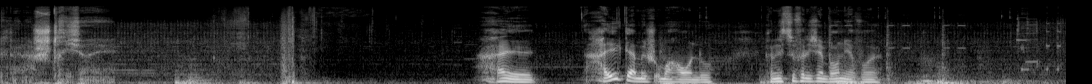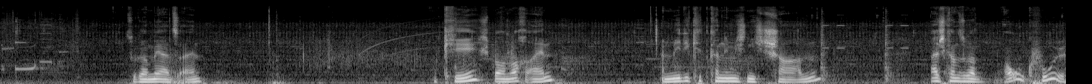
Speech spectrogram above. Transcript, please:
Kleiner Stricher, ey. Halt. Halt, der mich umhauen, du. Kann ich zufällig einen bauen? Jawohl. Sogar mehr als einen. Okay, ich baue noch einen. Ein Medikit kann nämlich nicht schaden. Ah, ich kann sogar... Oh, cool.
